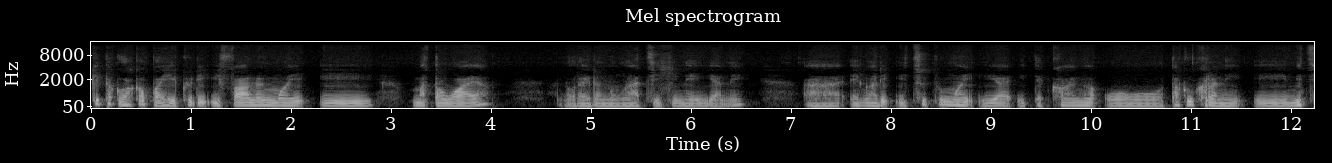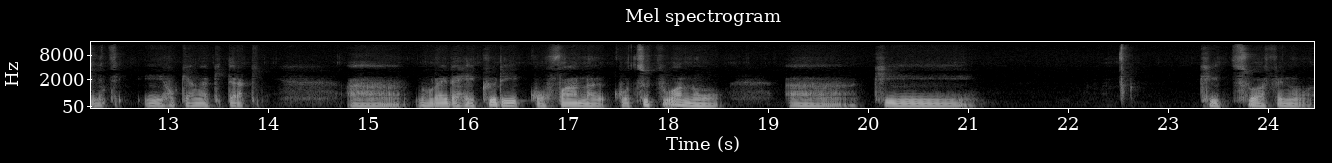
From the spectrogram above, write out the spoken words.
Ki taku hakapai he kuri i whānau mai i Matawaia, nō reira nō Ngāti Hine ia nei, ā, engari i tupu mai ia i te kāinga o taku karani i Mitimiti, i Hokianga ki te Raki. Ā, nō reira he kuri ko whānau, ko tupu anō, ā, ki ki tuawhenua,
